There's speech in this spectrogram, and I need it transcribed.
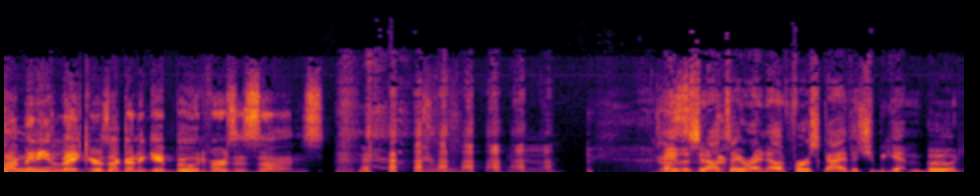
How many Lakers are going to get booed versus Suns? Hey, listen, I'll tell you right now, the first guy that should be getting booed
